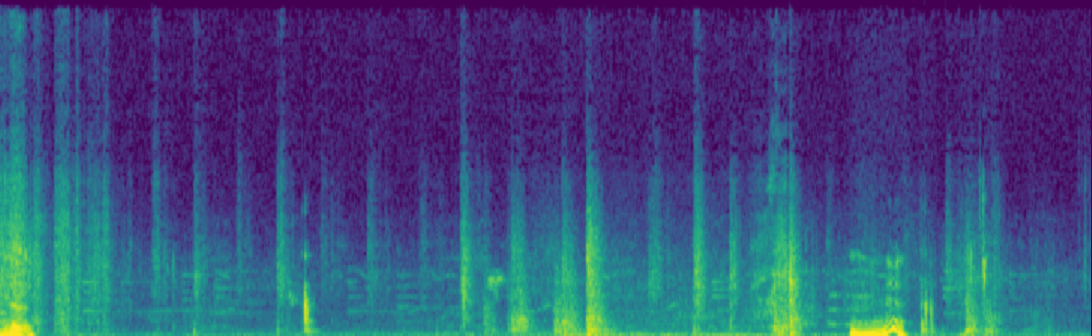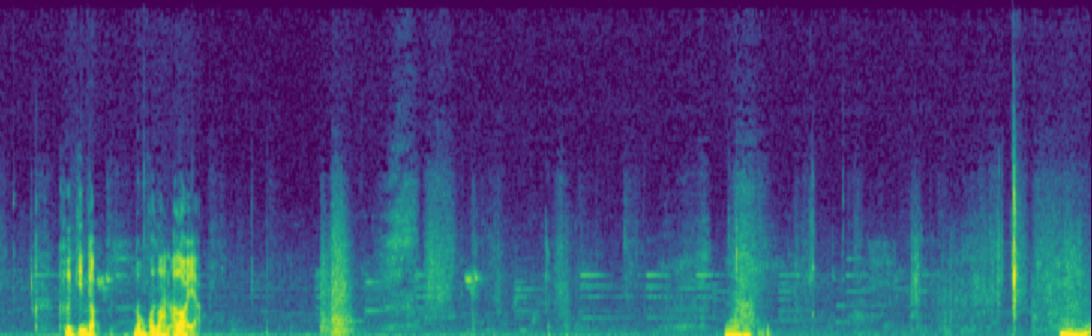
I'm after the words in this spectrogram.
นี่เลย อืม คือกินกับนมข้นหวานอร่อยอะ่ะ นี่นะคะอืม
